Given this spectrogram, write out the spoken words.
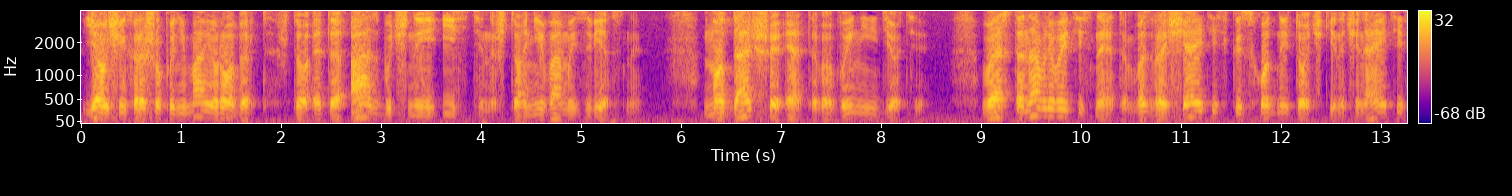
«Я очень хорошо понимаю, Роберт, что это азбучные истины, что они вам известны. Но дальше этого вы не идете. Вы останавливаетесь на этом, возвращаетесь к исходной точке и начинаете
